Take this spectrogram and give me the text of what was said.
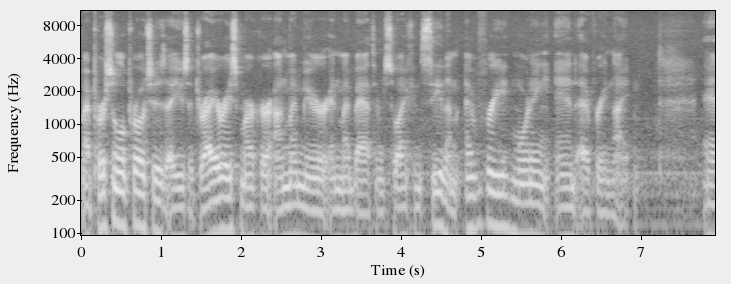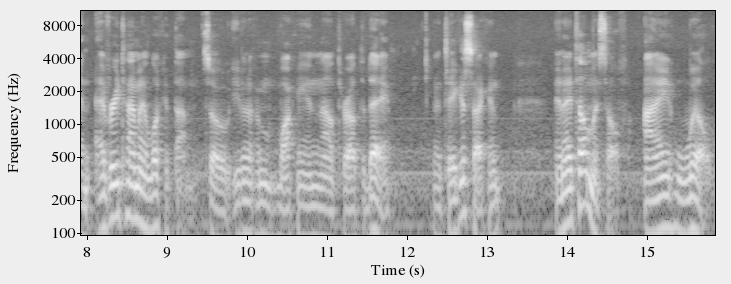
My personal approach is I use a dry erase marker on my mirror in my bathroom so I can see them every morning and every night. And every time I look at them, so even if I'm walking in and out throughout the day, I take a second and I tell myself, I will,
